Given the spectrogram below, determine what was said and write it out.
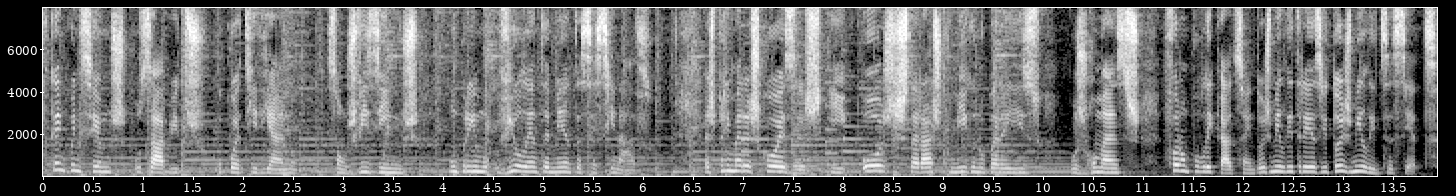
de quem conhecemos os hábitos, o cotidiano. São os vizinhos, um primo violentamente assassinado. As primeiras coisas e Hoje Estarás Comigo no Paraíso, os romances, foram publicados em 2013 e 2017.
